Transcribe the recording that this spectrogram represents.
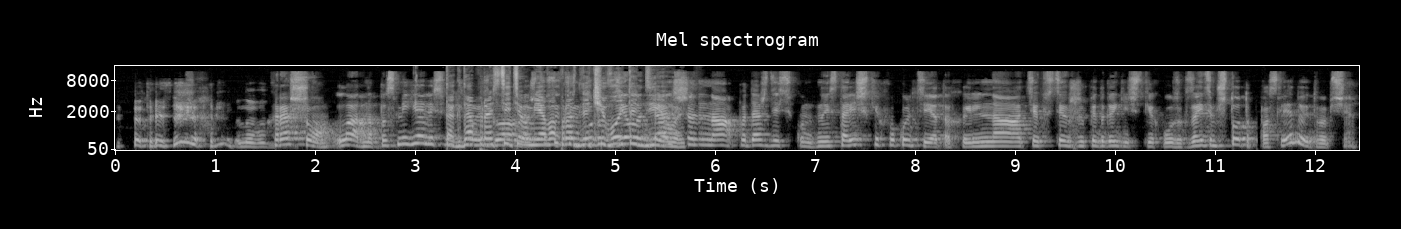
Хорошо, ладно, посмеялись. Тогда, простите, у меня вопрос, для чего это делать? дальше на, подожди секунду, на исторических факультетах или на тех, тех же педагогических вузах? За этим что-то последует вообще?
